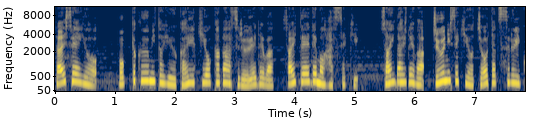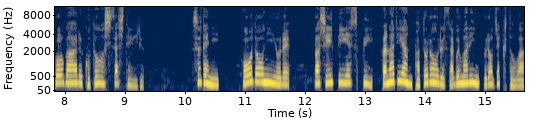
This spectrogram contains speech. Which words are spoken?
大西洋、北極海という海域をカバーする上では最低でも8隻、最大では12隻を調達する意向があることを示唆している。すでに、報道によれ、バ CPSP カナディアンパトロールサブマリンプロジェクトは、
